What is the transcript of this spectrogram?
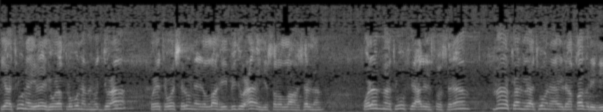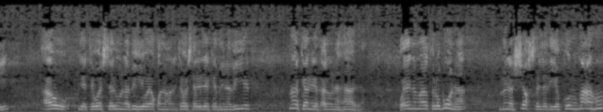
يأتون إليه ويطلبون منه الدعاء ويتوسلون إلى الله بدعائه صلى الله عليه وسلم. ولما توفي عليه الصلاة والسلام ما كانوا يأتون إلى قبره أو يتوسلون به ويقولون نتوسل إليك بنبيك ما كانوا يفعلون هذا. وإنما يطلبون من الشخص الذي يكون معهم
